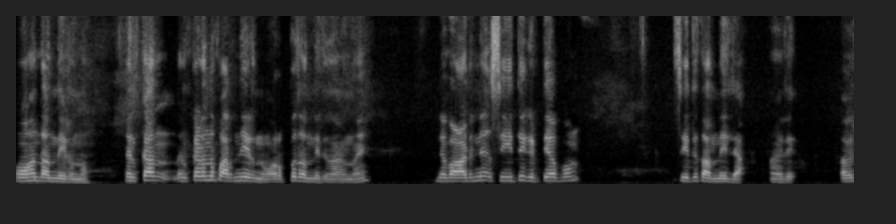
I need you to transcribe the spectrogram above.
മോഹൻ തന്നിരുന്നു. നിൽക്കാൻ നിൽക്കണമെന്ന് പറഞ്ഞിരുന്നു ഉറപ്പ് തന്നിരുന്നു. പിന്നെ വാർഡിന് സീറ്റ് കിട്ടിയപ്പം സീറ്റ് തന്നില്ല അവർ. അവർ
